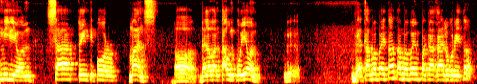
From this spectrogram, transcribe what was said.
milyon sa 24 months. Oh, dalawang taon po 'yon. Tama ba ito? Tama ba yung pagkakalo rito?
